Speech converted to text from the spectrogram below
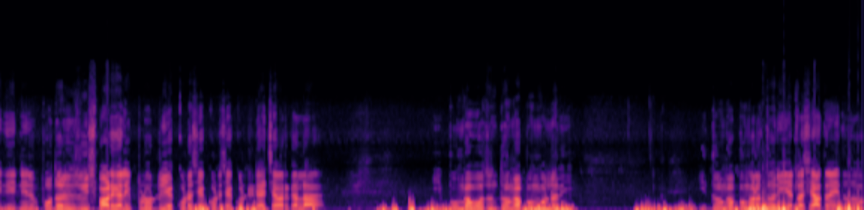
ఇది నేను పొద్దున చూసి పాడగల ఇప్పుడు ఒడ్డు ఎక్కువ చెక్కుడు చెక్కుడు వచ్చేవరకల్లా ఈ బొంగ పోతుంది దొంగ బొంగు ఉన్నది. ఈ దొంగ బుంగలతో ఎట్లా శాతం అవుతుందో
